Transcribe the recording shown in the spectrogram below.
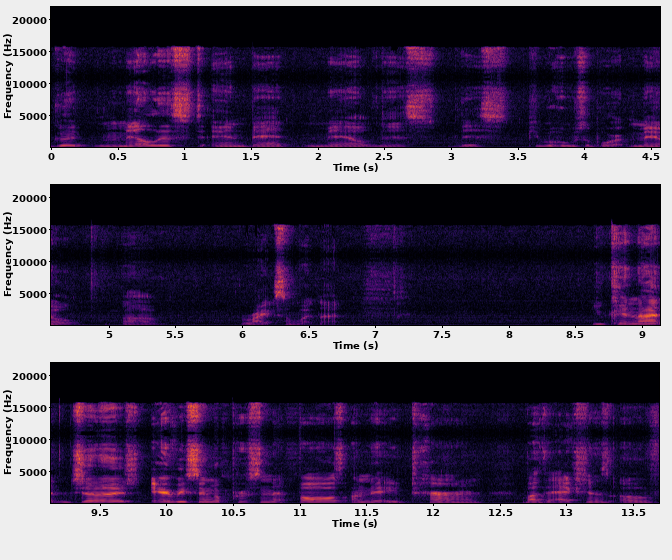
good maleist and bad maleness. This, people who support male uh, rights and whatnot. you cannot judge every single person that falls under a term by the actions of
